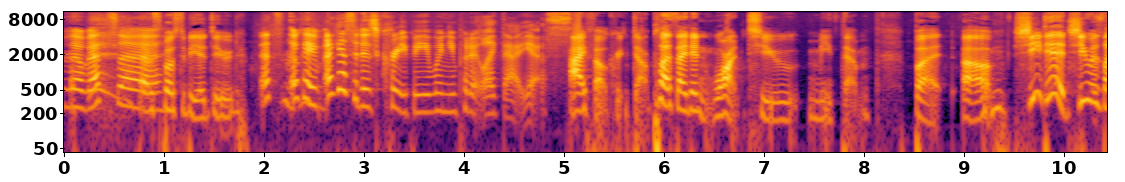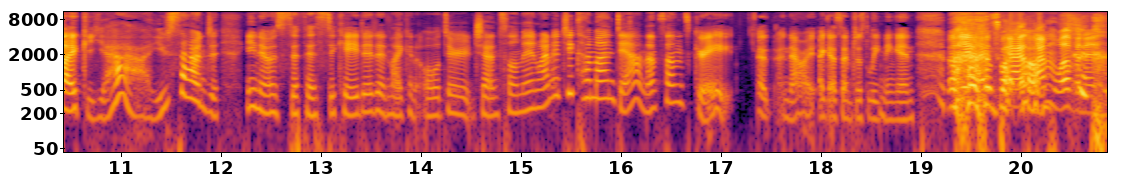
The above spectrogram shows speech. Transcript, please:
No, that's that was uh, supposed to be a dude. that's okay. I guess it is creepy when you put it like that. Yes. I felt creeped out. Plus, I didn't want to meet them, but um, she did. She was like, "Yeah, you sound, you know, sophisticated and like an older gentleman. Why don't you come on down? That sounds great." Uh, now I, I guess I'm just leaning in. Yeah, But, I, um, I'm loving it.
